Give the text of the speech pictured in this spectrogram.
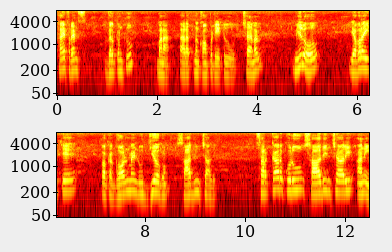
హాయ్ ఫ్రెండ్స్ వెల్కమ్ టు మన రత్నం కాంపిటేటివ్ ఛానల్ మీరు ఎవరైతే ఒక గవర్నమెంట్ ఉద్యోగం సాధించాలి సర్కారు కొలువు సాధించాలి అని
